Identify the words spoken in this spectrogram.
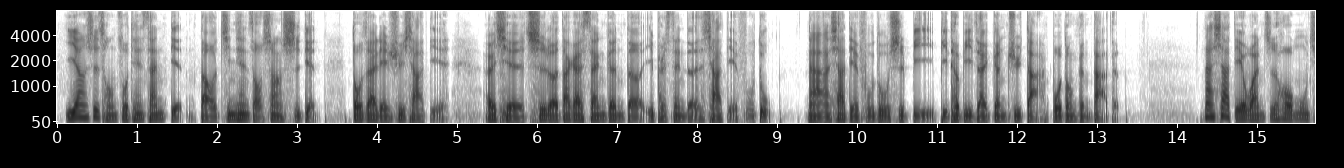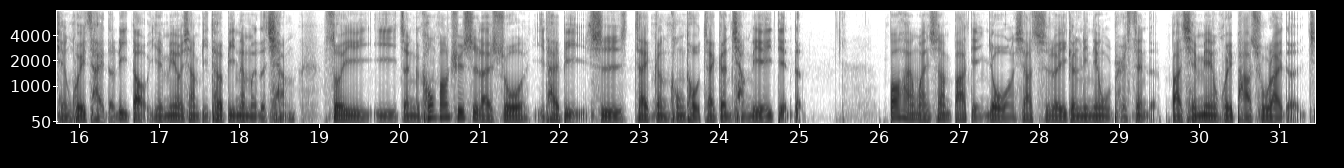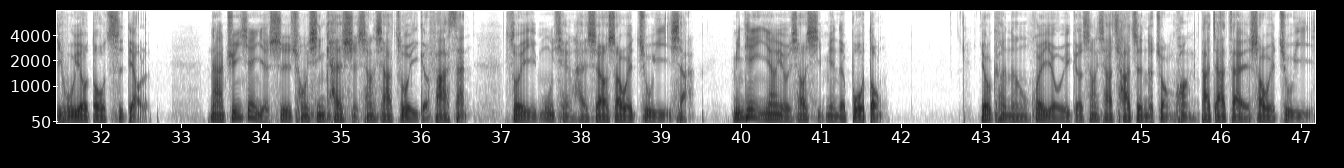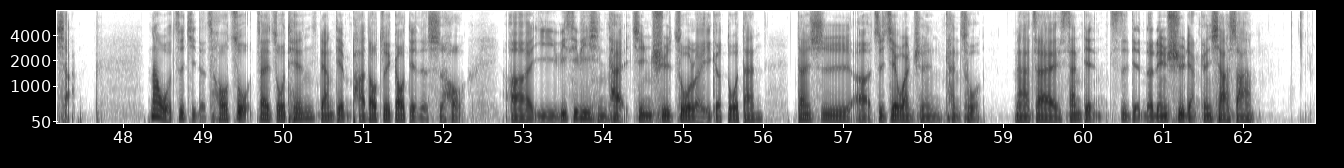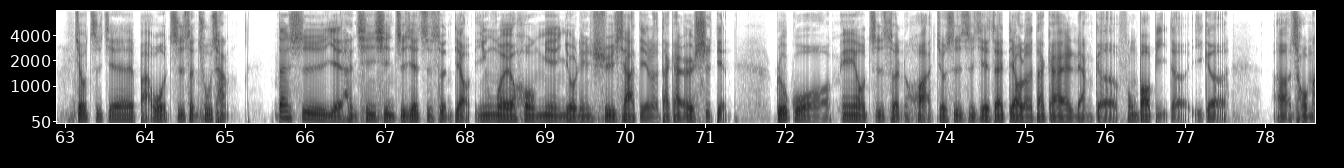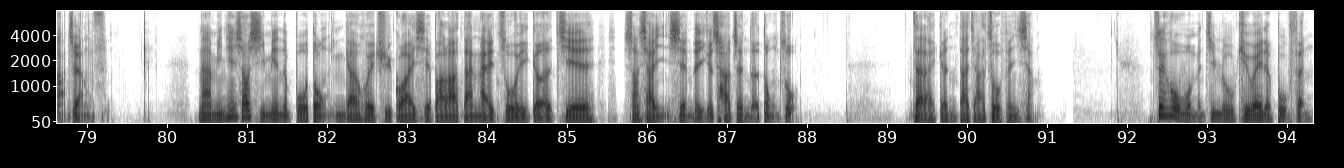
一样是从昨天三点到今天早上十点都在连续下跌，而且吃了大概三根的一 percent 的下跌幅度。那下跌幅度是比比特币在更巨大、波动更大的。那下跌完之后，目前回踩的力道也没有像比特币那么的强，所以以整个空方趋势来说，以太币是在更空头、再更强烈一点的。包含晚上八点又往下吃了一根零点五 percent 的，把前面回爬出来的几乎又都吃掉了。那均线也是重新开始向下做一个发散。所以目前还是要稍微注意一下，明天一样有消息面的波动，有可能会有一个上下插针的状况，大家再稍微注意一下。那我自己的操作，在昨天两点爬到最高点的时候，呃，以 VCP 形态进去做了一个多单，但是呃，直接完全看错。那在三点、四点的连续两根下杀，就直接把我止损出场。但是也很庆幸直接止损掉，因为后面又连续下跌了大概二十点。如果没有止损的话，就是直接再掉了大概两个风暴比的一个呃筹码这样子。那明天消息面的波动应该会去挂一些巴拉单来做一个接上下影线的一个插针的动作，再来跟大家做分享。最后我们进入 Q&A 的部分。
